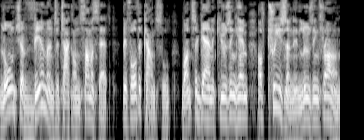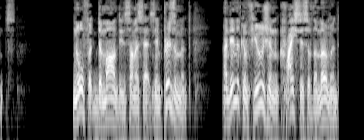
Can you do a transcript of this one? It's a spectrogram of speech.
launch a vehement attack on Somerset before the council, once again accusing him of treason in losing France. Norfolk demanded Somerset's imprisonment, and in the confusion and crisis of the moment,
